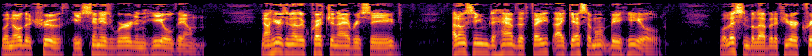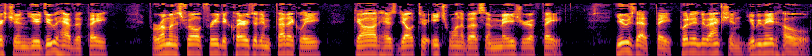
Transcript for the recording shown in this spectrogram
will know the truth. He sent His word and healed them. Now here's another question I have received. I don't seem to have the faith. I guess I won't be healed. Well, listen, beloved, if you're a Christian, you do have the faith. For Romans 12:3 declares it emphatically, God has dealt to each one of us a measure of faith. Use that faith, put it into action. You'll be made whole.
